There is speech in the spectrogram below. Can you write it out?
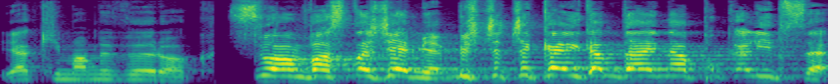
jaki mamy wyrok? Zsyłam was na ziemię, byście czekali tam dalej na apokalipsę!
